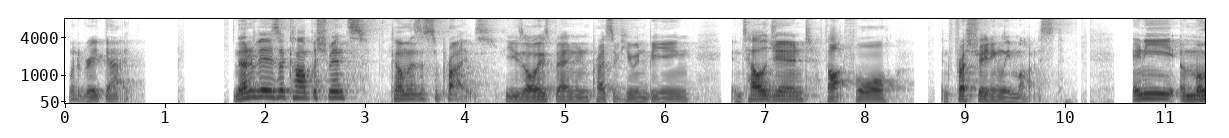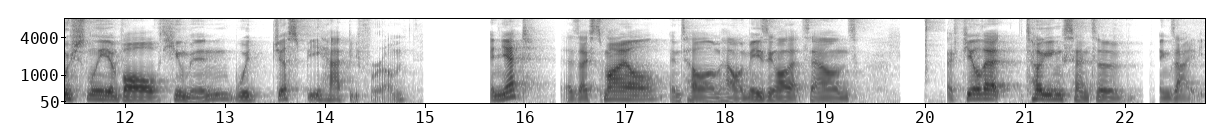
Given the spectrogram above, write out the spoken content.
what a great guy. None of his accomplishments come as a surprise. He's always been an impressive human being, intelligent, thoughtful, and frustratingly modest. Any emotionally evolved human would just be happy for him. And yet, as I smile and tell him how amazing all that sounds, I feel that tugging sense of anxiety.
